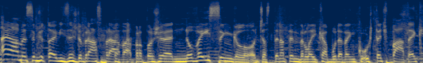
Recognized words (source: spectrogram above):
A já myslím, že to je víc než dobrá zpráva, protože nový single od Justina Timberlakea bude venku už teď v pátek.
